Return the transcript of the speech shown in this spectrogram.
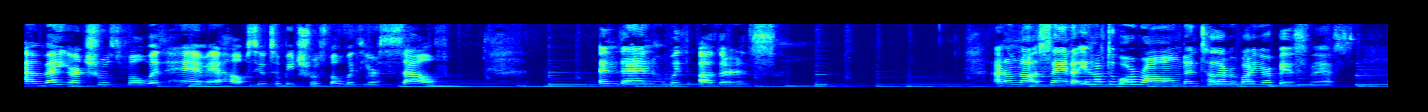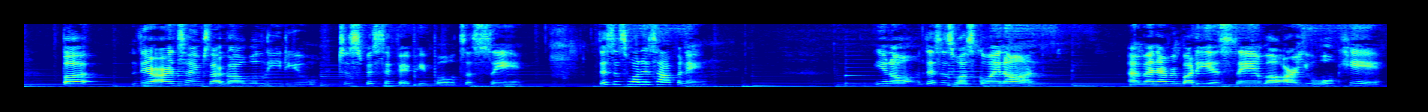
And when you're truthful with Him, it helps you to be truthful with yourself and then with others. And I'm not saying that you have to go around and tell everybody your business, but there are times that God will lead you to specific people to say, This is what is happening. You know, this is what's going on. And when everybody is saying, Well, are you okay?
